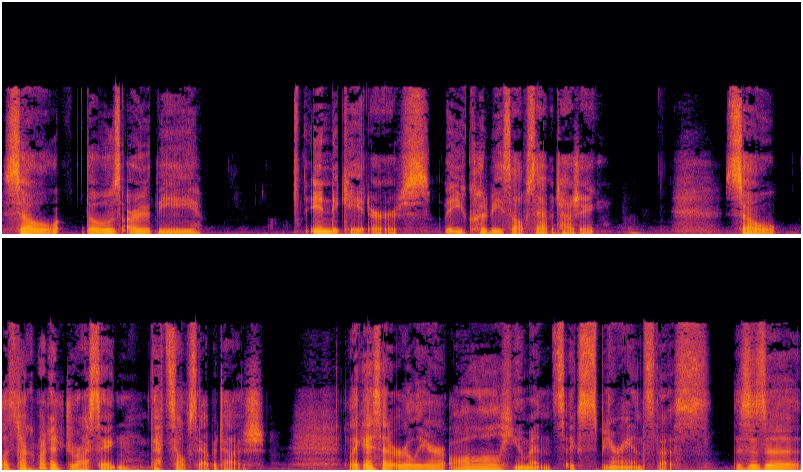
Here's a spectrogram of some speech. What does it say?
So those are the indicators that you could be self sabotaging. So let's talk about addressing that self sabotage. Like I said earlier, all humans experience this. This is a,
